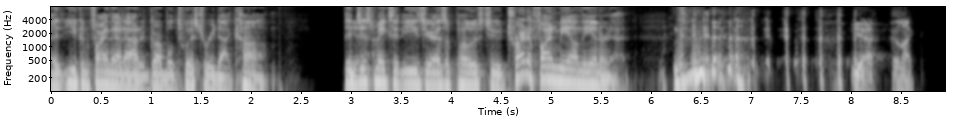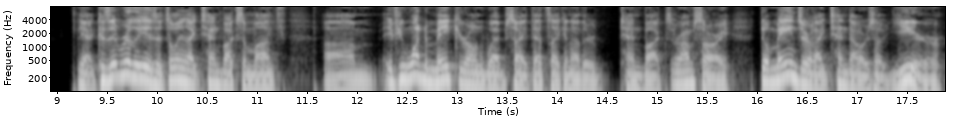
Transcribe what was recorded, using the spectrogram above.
uh, you can find that out at garbledtwistery.com it just makes it easier as opposed to try to find me on the internet. Yeah. Like, yeah because it really is. It's only like 10 bucks a month um, if you want to make your own website that's like another 10 bucks or i'm sorry domains are like $10 a year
